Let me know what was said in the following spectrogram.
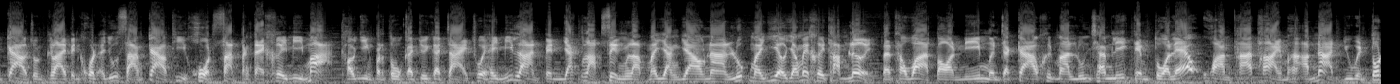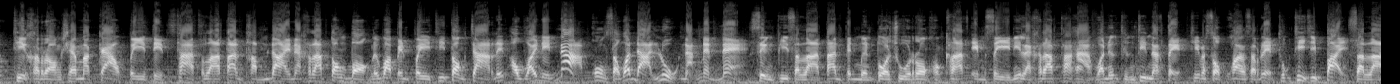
39 จนกลายเป็นคนอายุ 39 ที่โหดสัตว์ตั้งแต่เคยมีมาเขายิงประตูกระจุยกระจายช่วยให้มิลานเป็นยักษ์หลับซึ่งหลับมาอย่างยาวนานลุกมาเยี่ยวยังไม่เคยทำเลย แต่ทว่าตอนนี้เหมือนจะก้าวขึ้นมาลุ้นแชมป์ลีกเต็มตัวแล้ว ความท้าทายมหาอำนาจยูเวนตุสที่ครองแชมป์มา 9 ปีติดถ้าสลาตันทำได้นะครับ ต้องบอกเลยว่าเป็นปีที่ต้องจารึกเอาไว้ในหน้าพงศาวดารลูกหนังแน่ๆซึ่งพี่สลาตันเป็นเหมือนตัวชูโรงของคลาส MC นี่แหละครับถ้าหากว่านึกถึงที่นักเตะที่ประสบความสำเร็จทุกที่ที่ไปสลา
